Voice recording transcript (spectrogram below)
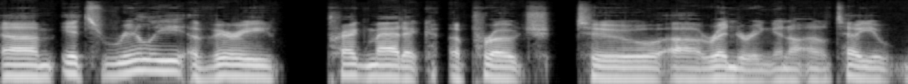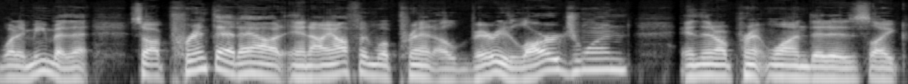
Um, it's really a very pragmatic approach to uh, rendering, and I'll, I'll, tell you what I mean by that. So I'll print that out, and I often will print a very large one, and then I'll print one that is like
